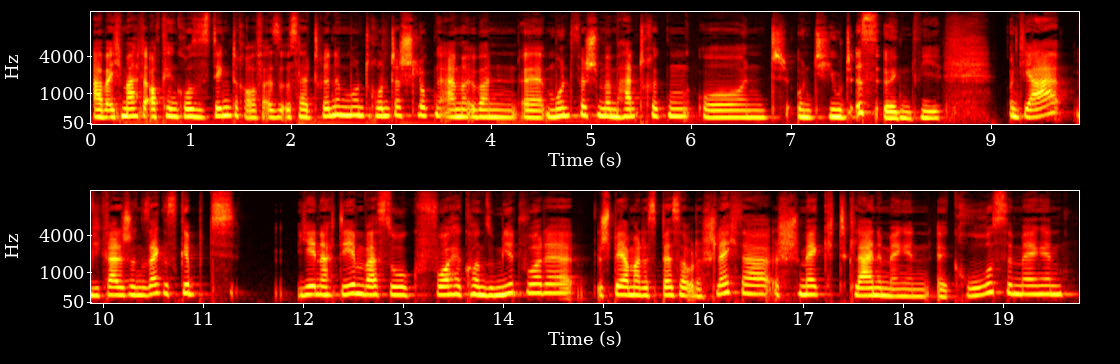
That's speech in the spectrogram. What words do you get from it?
Aber ich mache da auch kein großes Ding drauf. Also ist halt drin im Mund runterschlucken, einmal über den äh, Mund wischen mit dem Handrücken und, und gut ist irgendwie. Und ja, wie gerade schon gesagt, es gibt je nachdem, was so vorher konsumiert wurde, Sperma das besser oder schlechter schmeckt. Kleine Mengen, äh, große Mengen.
